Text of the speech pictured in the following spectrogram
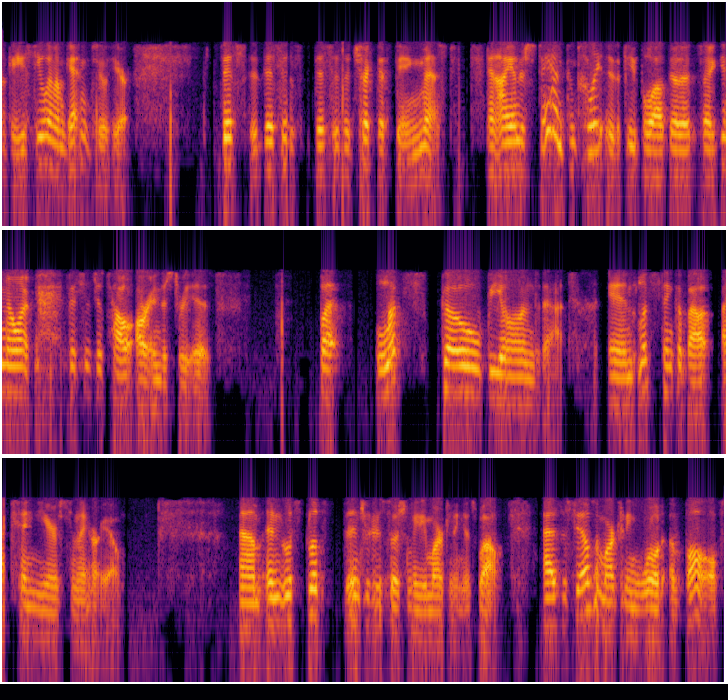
Okay, you see what I'm getting to here this this is this is a trick that's being missed. And I understand completely the people out there that say, you know what, this is just how our industry is. But let's go beyond that and let's think about a 10 year scenario. Um, and let's let's introduce social media marketing as well. As the sales and marketing world evolves,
